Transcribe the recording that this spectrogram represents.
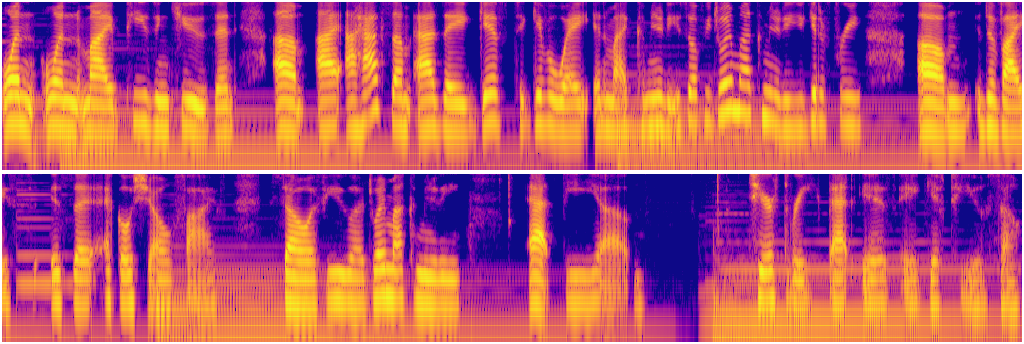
on on my p's and q's and um, I, I have some as a gift to give away in my community so if you join my community you get a free um, device it's the echo show 5 so if you uh, join my community at the um, tier three, that is a gift to you. So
